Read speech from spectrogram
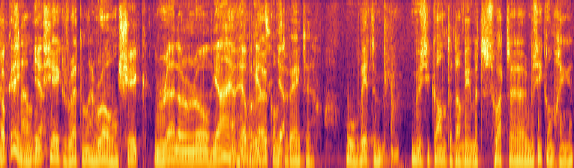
Oké. Is namelijk ja. Shake, Rattle and Roll. Shake, rattle and roll. Ja, ja, heel bekend. Leuk om ja. te weten hoe witte mu- muzikanten dan weer met zwarte muziek omgingen.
